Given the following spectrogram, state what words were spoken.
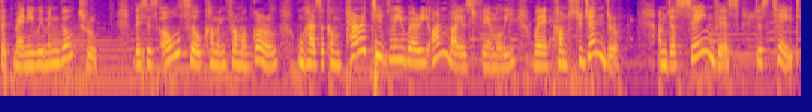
that many women go through. This is also coming from a girl who has a comparatively very unbiased family when it comes to gender. I'm just saying this to state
